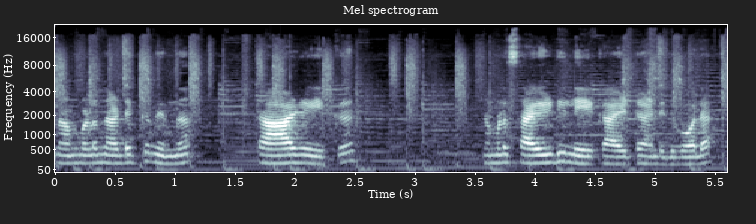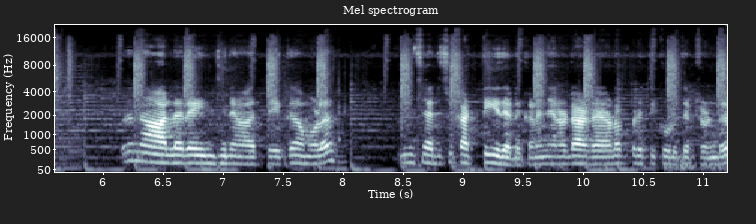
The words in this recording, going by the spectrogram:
നമ്മൾ നടുക്ക് നിന്ന് താഴേക്ക് നമ്മൾ സൈഡിലേക്കായിട്ട് കണ്ട് ഇതുപോലെ ഒരു നാലര ഇഞ്ചിനകത്തേക്ക് നമ്മൾ ചരിച്ച് കട്ട് ചെയ്തെടുക്കണം. ഞാനവിടെ അടയാളപ്പെടുത്തി കൊടുത്തിട്ടുണ്ട്.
